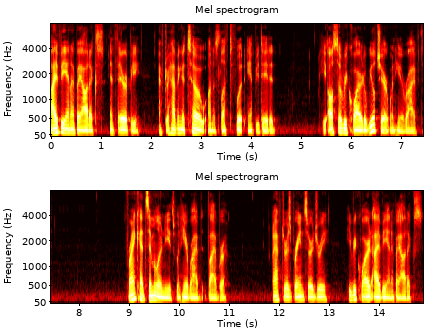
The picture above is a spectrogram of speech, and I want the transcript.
IV antibiotics, and therapy after having a toe on his left foot amputated. He also required a wheelchair when he arrived. Frank had similar needs when he arrived at Vibra. After his brain surgery, he required IV antibiotics,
